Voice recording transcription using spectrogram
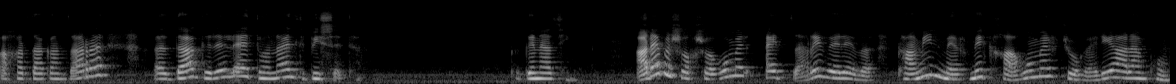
կախարդական ծառը, դա գրել է Դոնալդ Բիսեթը։ Գնացինք։ Արևը շողշողում էր այդ ծառի վերևը, քամին մեղմիկ խաղում էր ճյուղերի արանքում,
